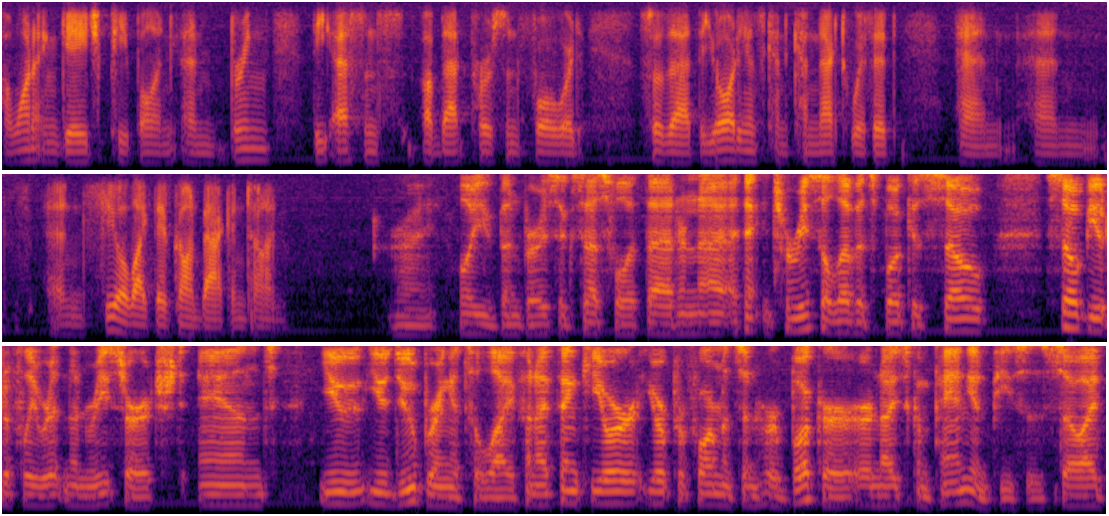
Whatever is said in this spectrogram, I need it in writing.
I want to engage people and, and bring the essence of that person forward, so that the audience can connect with it, and and and feel like they've gone back in time. Right. Well, you've been very successful at that, and I, I, think Teresa Levitt's book is so, so beautifully written and researched, and you you do bring it to life. And I think your your performance in her book are, are nice companion pieces. So I'd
